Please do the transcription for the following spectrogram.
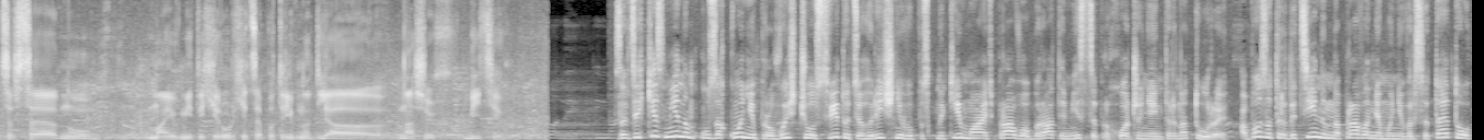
це все ну, має вміти хірург, і це потрібно для наших бійців. Завдяки змінам у законі про вищу освіту цьогорічні випускники мають право обирати місце проходження інтернатури або за традиційним направленням університету,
